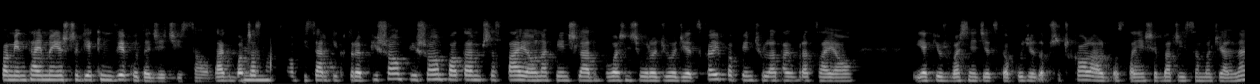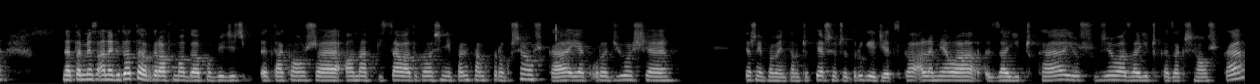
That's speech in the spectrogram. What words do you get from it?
pamiętajmy jeszcze w jakim wieku te dzieci są, tak? Bo czasem mm. są pisarki, które piszą, piszą, potem przestają na pięć lat, bo właśnie się urodziło dziecko i po pięciu latach wracają, jak już właśnie dziecko pójdzie do przedszkola albo stanie się bardziej samodzielne. Natomiast anegdotę o Graf mogę opowiedzieć taką, że ona pisała, tylko właśnie nie pamiętam którą książkę, jak urodziło się też nie pamiętam, czy pierwsze, czy drugie dziecko, ale miała zaliczkę, już wzięła zaliczkę za książkę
